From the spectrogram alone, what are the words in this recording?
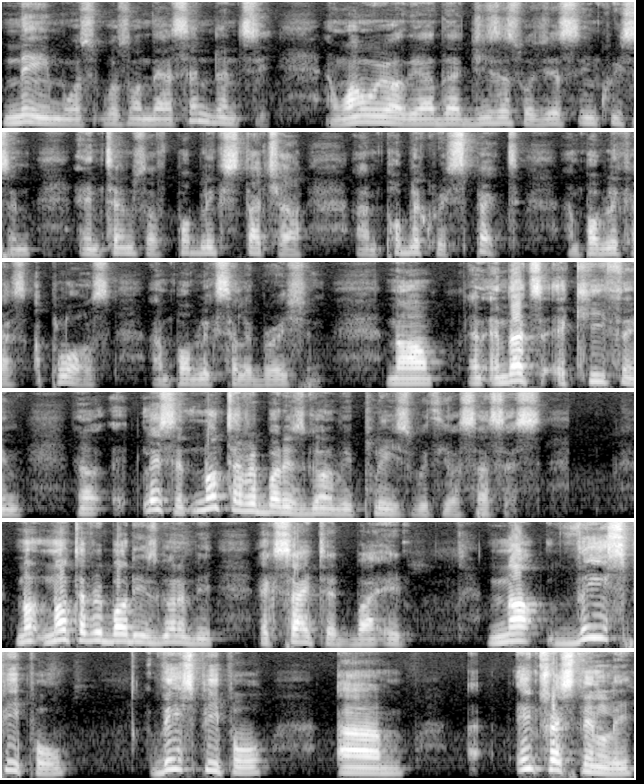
name was, was on the ascendancy. And one way or the other, Jesus was just increasing in terms of public stature and public respect and public applause and public celebration. Now, and, and that's a key thing. Listen, not everybody is going to be pleased with your success. Not, not everybody is going to be excited by it. Now, these people, these people, um, interestingly,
